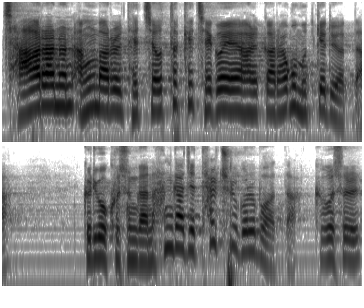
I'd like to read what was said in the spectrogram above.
자라는 악마를 대체 어떻게 제거해야 할까라고 묻게 되었다. 그리고 그 순간 한 가지 탈출구를 보았다. 그것을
